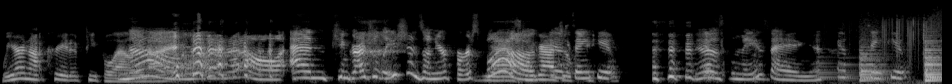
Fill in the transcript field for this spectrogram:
we are not creative people, Allie no, and I. no, no. And congratulations on your first book. Yes, Yeah, congratulations. thank you. Yeah, was amazing. Yeah, thank you.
